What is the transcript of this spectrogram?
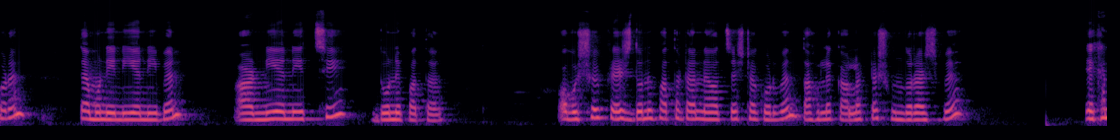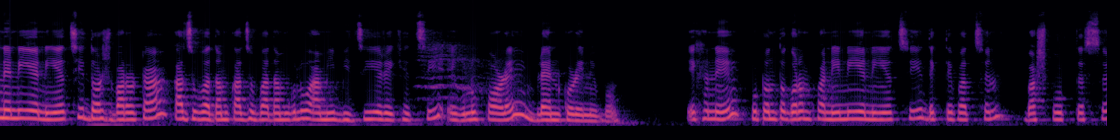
করেন, তেমনই নিয়ে নেবেন। আর নিয়ে নিচ্ছি দনে পাতা। অবশ্যই ফ্রেশ দনে পাতাটা নেওয়ার চেষ্টা করবেন, তাহলে কালারটা সুন্দর আসবে। এখানে নিয়ে নিয়েছি দশ বারোটা কাজু বাদাম। কাজু বাদামগুলো আমি ভিজিয়ে রেখেছি, এগুলো পরে ব্লেন্ড করে নেব। এখানে ফুটন্ত গরম পানি নিয়ে নিয়েছি, দেখতে পাচ্ছেন, বাষ্প উঠতেছে।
